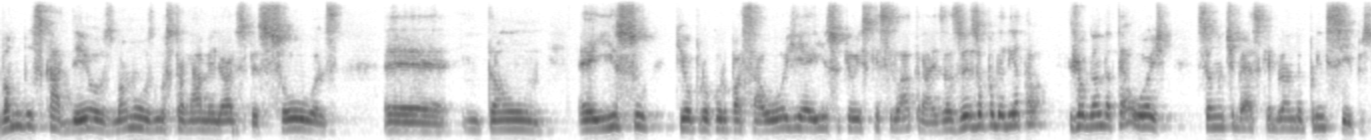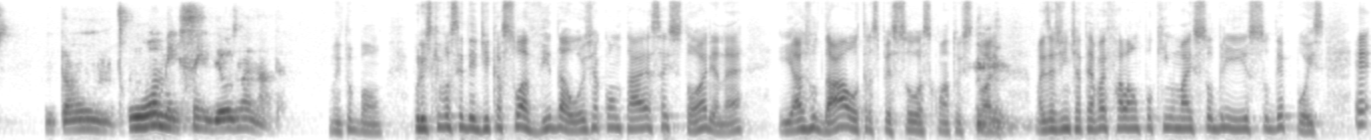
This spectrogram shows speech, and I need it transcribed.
vamos buscar Deus, vamos nos tornar melhores pessoas. É, então, é isso que eu procuro passar hoje e é isso que eu esqueci lá atrás. Às vezes eu poderia estar jogando até hoje se eu não tivesse quebrando princípios. Então, um homem sem Deus não é nada. Muito bom. Por isso que você dedica a sua vida hoje a contar essa história, né? E ajudar outras pessoas com a tua história. Mas a gente até vai falar um pouquinho mais sobre isso depois. É,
